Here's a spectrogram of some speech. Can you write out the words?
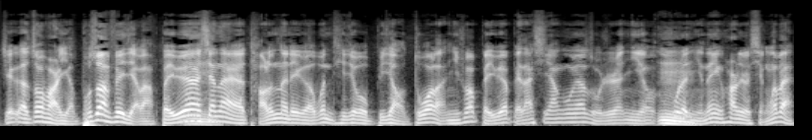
这个做法也不算费解吧？北约嗯现在讨论的这个问题就比较多了。你说北约北大西洋公约组织，你护着你那一块儿就行了呗？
